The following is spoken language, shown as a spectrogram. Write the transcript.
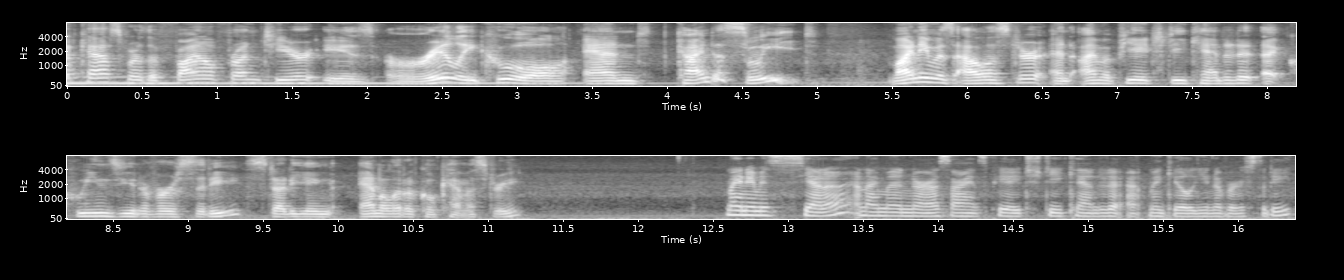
podcast where the final frontier is really cool and kinda sweet. My name is Alistair, and I'm a PhD candidate at Queen's University studying analytical chemistry. My name is Sienna, and I'm a neuroscience PhD candidate at McGill University.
